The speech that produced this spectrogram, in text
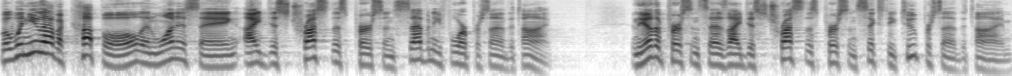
But when you have a couple and one is saying, I distrust this person 74% of the time, and the other person says, I distrust this person 62% of the time,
